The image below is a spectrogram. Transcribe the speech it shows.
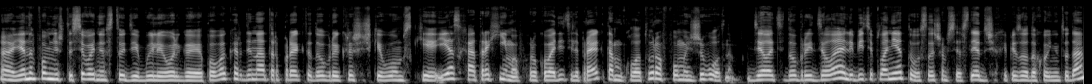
Э, Я напомню, что сегодня в студии были Ольга Эпова, координатор проекта «Добрые крышечки» в Омске, и Асхат Рахимов, руководитель проекта «Макулатура в помощь животным». Делайте добрые дела и любите планету. Услышимся в следующих эпизодах «Ой, не туда».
